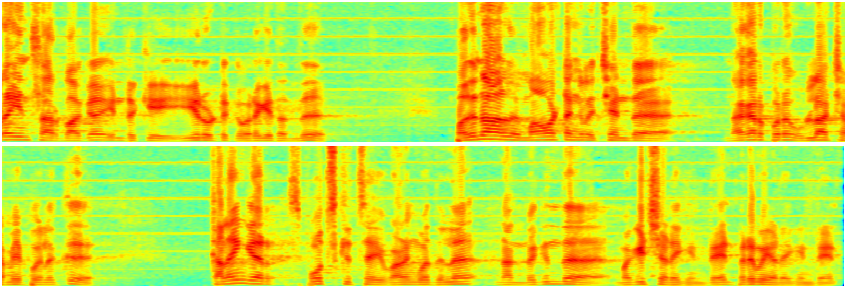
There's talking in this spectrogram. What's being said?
துறையின் சார்பாக இன்றைக்கு ஈரோட்டுக்கு வருகை தந்து பதினாலு மாவட்டங்களைச் சேர்ந்த நகர்ப்புற உள்ளாட்சி அமைப்புகளுக்கு கலைஞர் ஸ்போர்ட்ஸ் கிட்ஸை வழங்குவதில் நான் மிகுந்த மகிழ்ச்சி அடைகின்றேன் பெருமை அடைகின்றேன்.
